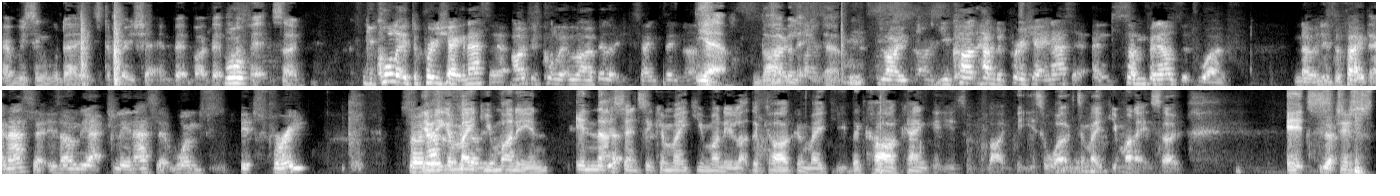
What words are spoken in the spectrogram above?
Every single day, it's depreciating bit by bit Well- by bit. So You call it a depreciating asset. I just call it a liability. Same thing, no? yeah, liability. Yeah. Like you can't have a depreciating asset, and something else that's worth noting is the fact that an asset is only actually an asset once it's free. So yeah, asset can make only- you money, and in that Yeah. sense, it can make you money. Like the car can make you, the car can get you to like get you to work to make you money. So it's Yeah. just,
